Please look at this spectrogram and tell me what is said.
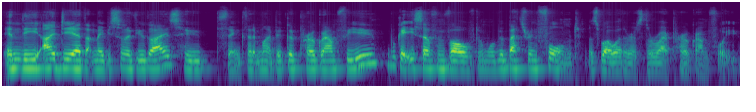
In the idea that maybe some of you guys who think that it might be a good program for you will get yourself involved and will be better informed as well whether it's the right program for you.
